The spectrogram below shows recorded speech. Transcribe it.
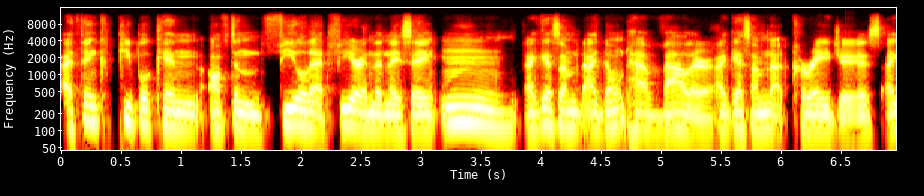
i think people can often feel that fear and then they say mm, i guess i'm i don't have valor i guess i'm not courageous i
